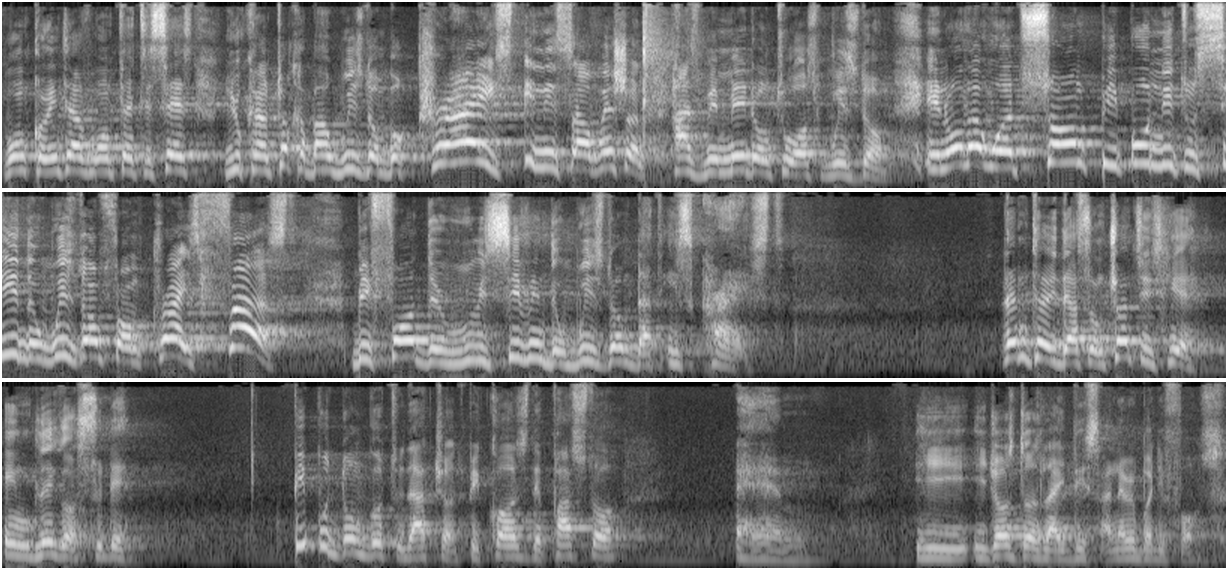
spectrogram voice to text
1 Corinthians 1:30 says, You can talk about wisdom, but Christ in his salvation has been made unto us wisdom. In other words, some people need to see the wisdom from Christ first before they receiving the wisdom that is Christ. Let me tell you, there are some churches here in Lagos today People don't go to that church because the pastor, um, he, he just does like this and everybody falls.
